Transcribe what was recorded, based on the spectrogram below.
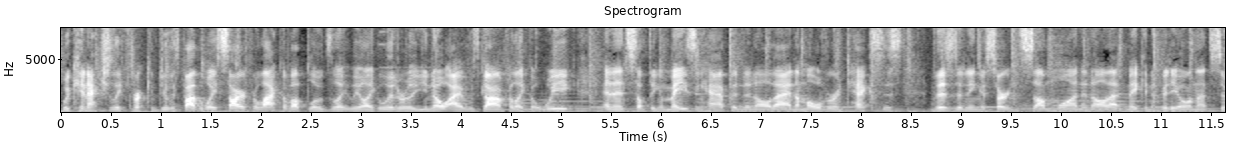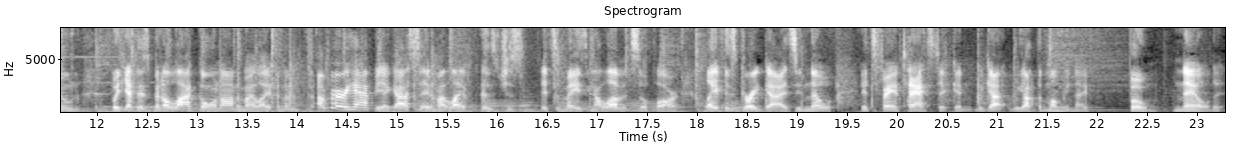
We can actually freaking do this. By the way, sorry for lack of uploads lately. Like literally, you know, I was gone for like a week and then something amazing happened and all that. And I'm over in Texas visiting a certain someone and all that, making a video on that soon. But yeah, there's been a lot going on in my life and I'm, I'm very happy. I gotta say, my life is just, it's amazing. I love it so far. Life is great, guys. You know, it's fantastic. And we got, we got the mummy knife. Boom, nailed it.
